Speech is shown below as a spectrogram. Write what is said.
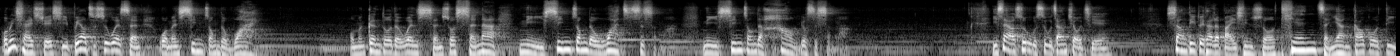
我们一起来学习，不要只是问神我们心中的 why。我们更多的问神说：神啊，你心中的 what 是什么？你心中的 how 又是什么？以赛亚书五十五章九节，上帝对他的百姓说：天怎样高过地？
